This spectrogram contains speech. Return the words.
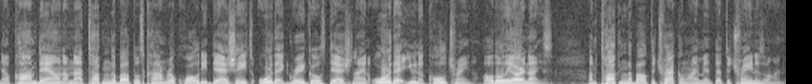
Now calm down, I'm not talking about those Conrail quality Dash 8s or that Grey Ghost Dash 9 or that unit coal train, although they are nice. I'm talking about the track alignment that the train is on.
